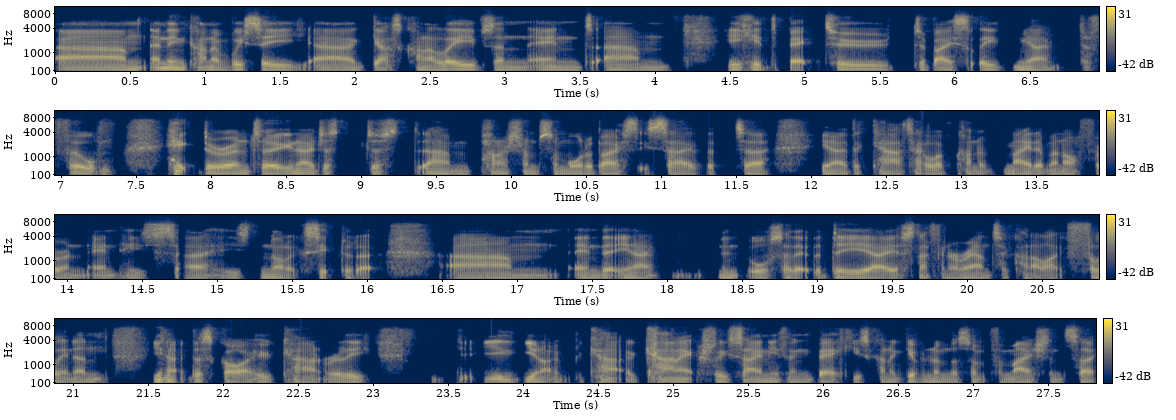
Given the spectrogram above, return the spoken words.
Um, and then kind of we see uh, Gus kind of leaves and and um, he heads back to to basically you know to fill Hector and to you know just just um, punish him some more to basically say that uh, you know the cartel have kind of made him an offer and and he's uh, he's not accepted it. Um, and that you know also that the DEA is sniffing around to kind of like filling in you know this guy who can't really you, you, know can't can't actually say anything back. He's kind of given them this information. So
